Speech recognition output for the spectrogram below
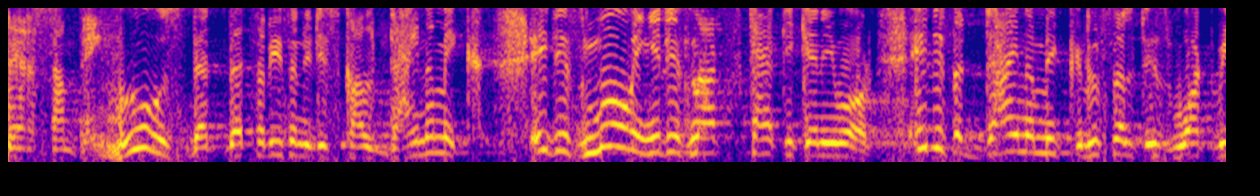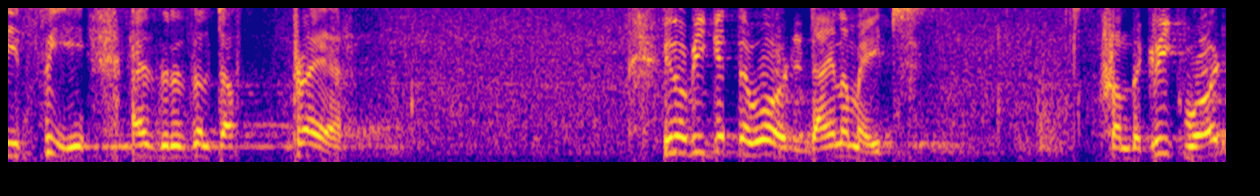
there's something moves. That that's the reason it is called dynamic. It is moving. It is not static anymore. It is a dynamic result is what we see as a result of prayer you know, we get the word dynamite from the Greek word.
